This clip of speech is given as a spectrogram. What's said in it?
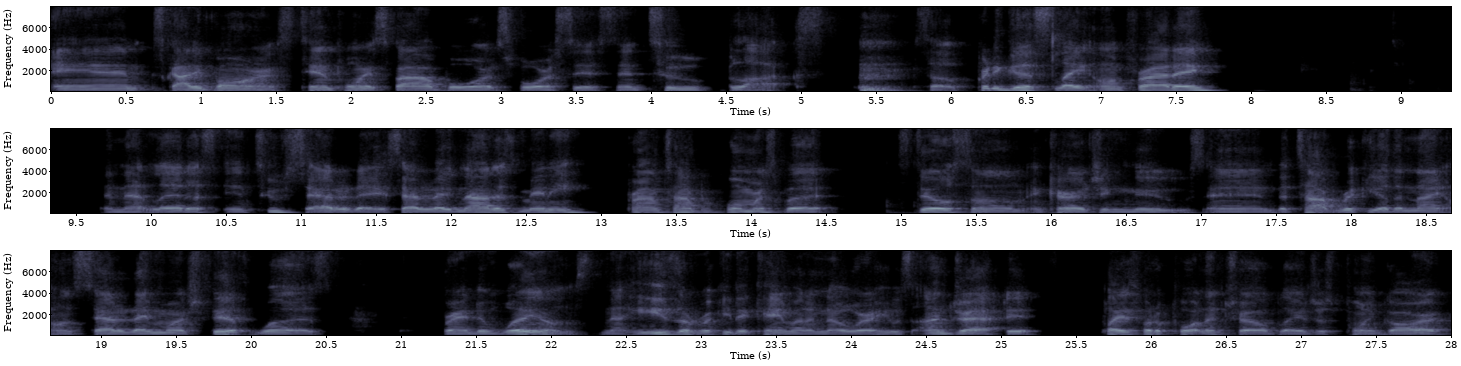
And Scottie Barnes, 10 points, 5 boards, 4 assists, and 2 blocks. so pretty good slate on Friday. And that led us into Saturday. Saturday, not as many primetime performers, but still some encouraging news. And the top rookie of the night on Saturday, March 5th, was Brandon Williams. Now, he's a rookie that came out of nowhere. He was undrafted, plays for the Portland Trailblazers, point guard,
